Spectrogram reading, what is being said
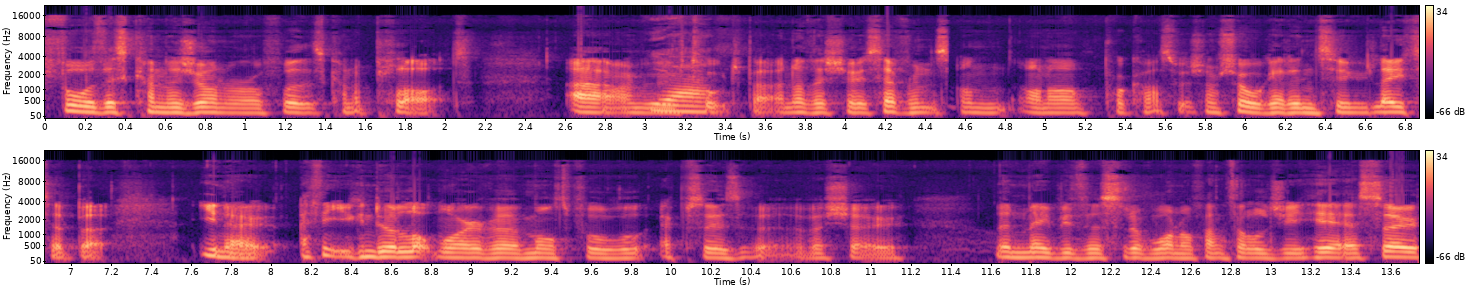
for this kind of genre or for this kind of plot. Uh, and we've Yeah. talked about another show, Severance, on on our podcast, which I'm sure we'll get into later. But you know, I think you can do a lot more over multiple episodes of a, of a show than maybe the sort of one-off anthology here. So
